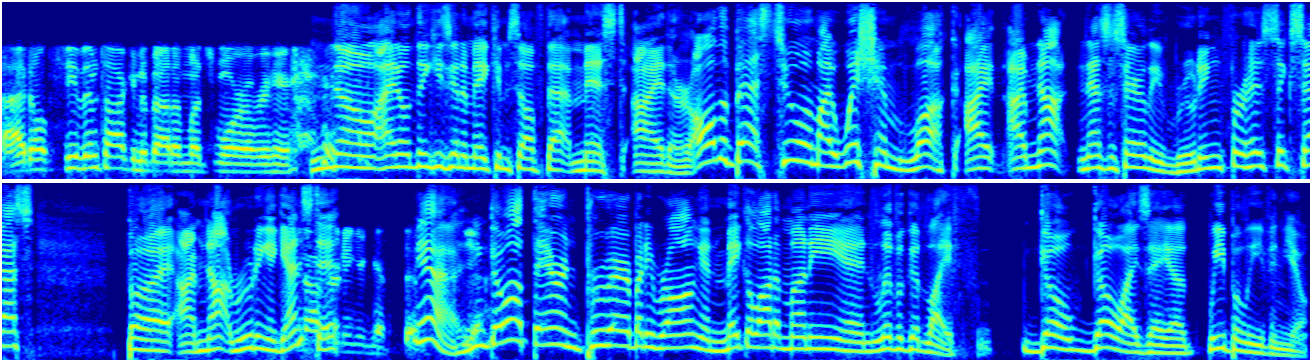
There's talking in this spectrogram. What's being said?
I don't see them talking about him much more over here. no, I don't think he's going to make himself that missed either. All the best to him. I wish him luck. I, I'm not necessarily rooting for his success, but I'm not rooting against, not it. Rooting against it. Yeah, yeah, you can go out there and prove everybody wrong and make a lot of money and live a good life. Go, go, Isaiah. We believe in you.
